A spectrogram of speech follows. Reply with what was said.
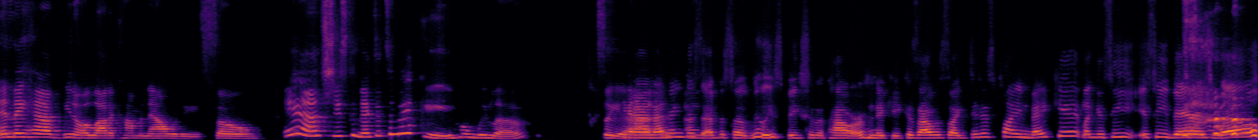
and they have you know a lot of commonalities so and she's connected to nicky whom we love so yeah, yeah and I, I think this I, episode really speaks to the power of Nicky because I was like, did his plane make it? Like, is he is he there as well?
